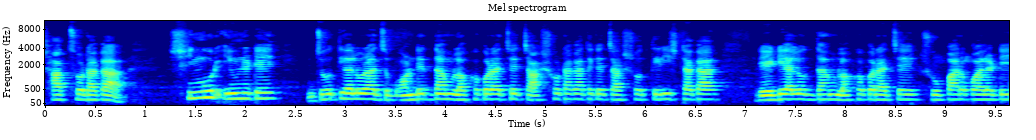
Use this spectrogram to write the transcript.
সাতশো টাকা। সিঙ্গুর ইউনিটে জ্যোতি আলুর আজ বন্ডের দাম লক্ষ্য করা যাচ্ছে চারশো টাকা থেকে চারশো তিরিশ টাকা। রেডি আলুর দাম লক্ষ্য করা যাচ্ছে সুপার কোয়ালিটি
